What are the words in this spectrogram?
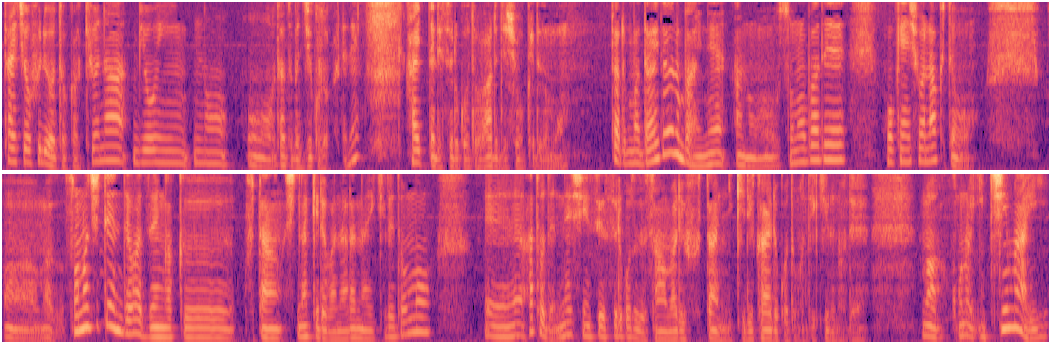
体調不良とか急な病院の例えば事故とかでね入ったりすることはあるでしょうけれどもただまあ大体の場合ねあのその場で保険証なくてもあ、まあ、その時点では全額負担しなければならないけれどもえー、後でね申請することで3割負担に切り替えることもできるので、まあ、この1枚、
